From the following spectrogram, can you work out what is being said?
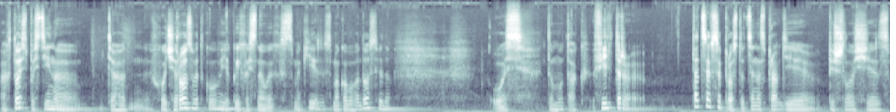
А хтось постійно тяга, хоче розвитку, якихось нових смаків, смакового досвіду. Ось, тому так. Фільтр. Та це все просто. Це насправді пішло ще з,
